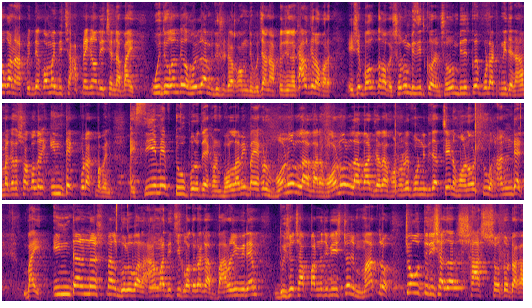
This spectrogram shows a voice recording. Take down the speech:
দোকান আপনি দিয়ে কমে দিচ্ছে আপনি কেন দিচ্ছেন না? ভাই, ওই দোকান থেকে হইলেও আমি দুশো টাকা কম দিব। জান, আপনার জন্য কালকের অফার এসে বলতে হবে শোরুম ভিজিট করেন শোরুম ভিজিট করে প্রোডাক্ট নিয়ে যান। আমার কাছে সকল ধরনের ইনটেক প্রোডাক্ট পাবেন। ভাই সিএমএফ টু প্রোতে এখন বললামই, ভাই, এখন হনর লাভার হনর লাভার যারা হনরে ফোন নিতে যাচ্ছেন হনর টু হান্ড্রেড ভাই ইন্টারন্যাশনাল গ্লোবাল আমরা দিচ্ছি কত টাকা? বারো জিবি র্যাম দুশো ছাপ্পান্ন জিবি স্টোরেজ মাত্র চৌত্রিশ হাজার সাতশত টাকা।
